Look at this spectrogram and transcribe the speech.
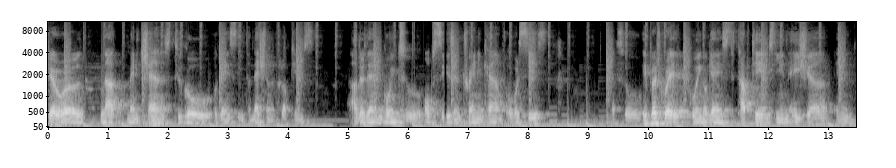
There were not many chance to go against international club teams, other than going to off-season training camp overseas. So it was great going against top teams in Asia in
